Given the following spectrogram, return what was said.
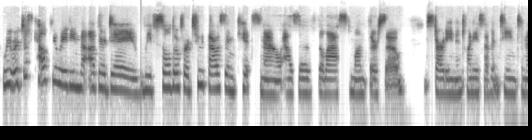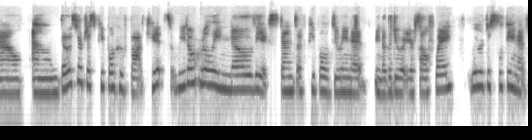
we were just calculating the other day. We've sold over 2,000 kits now as of the last month or so, starting in 2017 to now. And those are just people who've bought kits. We don't really know the extent of people doing it, you know, the do it yourself way. We were just looking at,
